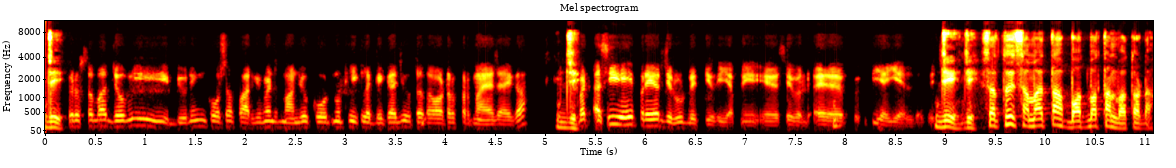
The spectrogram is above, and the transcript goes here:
ਜੀ। ਫਿਰ ਉਸ ਤੋਂ ਬਾਅਦ ਜੋ ਵੀ ਡਿਊਰਿੰਗ ਕੋਰਸ ਆਫ ਆਰਗੂਮੈਂਟ ਮਾਨਜੋ ਕੋਰਟ ਨੂੰ ਠੀਕ ਲੱਗੇਗਾ ਜੀ ਦਾ ਆਰਡਰ ਫਰਮਾਇਆ ਜਾਏਗਾ। ਜੀ। ਬਟ ਅਸੀਂ ਇਹ ਪ੍ਰੇਅਰ ਜ਼ਰੂਰ ਦਿੱਤੀ ਹੋਈ ਆਪਣੀ ਸਿਵਲ ਪੀਆਈਐਲ ਦੇ ਵਿੱਚ। ਜੀ ਜੀ। ਸਰ ਤੁਸੀਂ ਸਮਾਂ ਦਿੱਤਾ ਬਹੁਤ ਬਹੁਤ ਧੰਨਵਾਦ ਤੁਹਾਡਾ।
